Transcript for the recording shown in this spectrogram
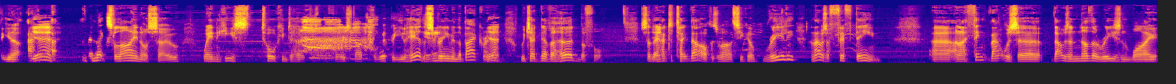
you know, a- Yeah. a- the next line or so when he's talking to her before he starts to whip her, you hear the Yeah. scream in the background, which I'd never heard before. So they Yeah. had to take that off as well. So you go, really? And that was a 15. Uh, and I think that was a that was another reason why,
